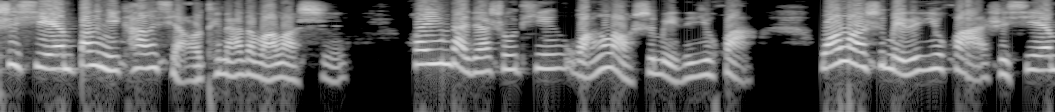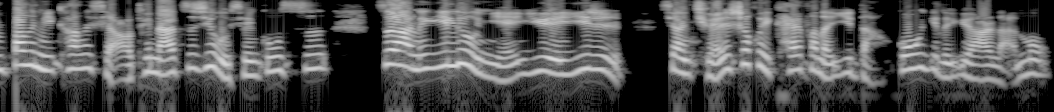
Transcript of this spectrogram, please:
我是西安邦尼康小儿推拿的王老师，欢迎大家收听王老师每日一话。王老师每日一话是西安邦尼康小儿推拿咨询有限公司自二零一六年一月一日向全社会开放的一档公益的育儿栏目。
